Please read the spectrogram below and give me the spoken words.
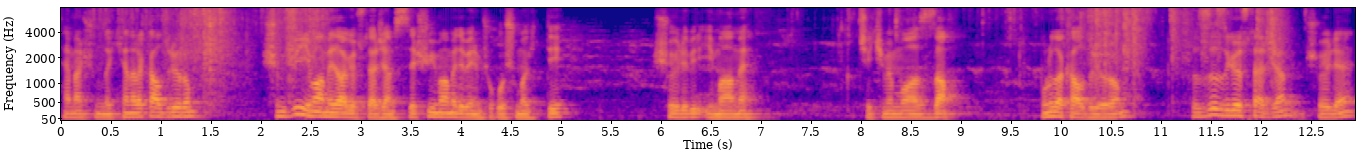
Hemen şunu da kenara kaldırıyorum. Şimdi bir imame daha göstereceğim size. Şu imame de benim çok hoşuma gitti. Şöyle bir imame. Çekimi muazzam. Bunu da kaldırıyorum. Hızlı hızlı göstereceğim. Şöyle.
